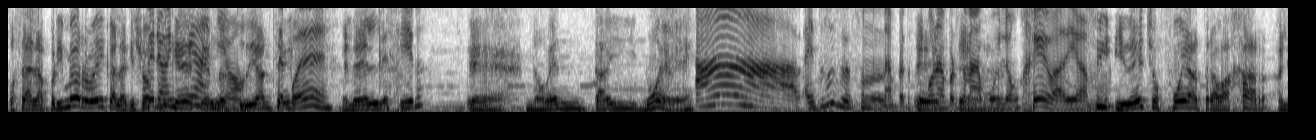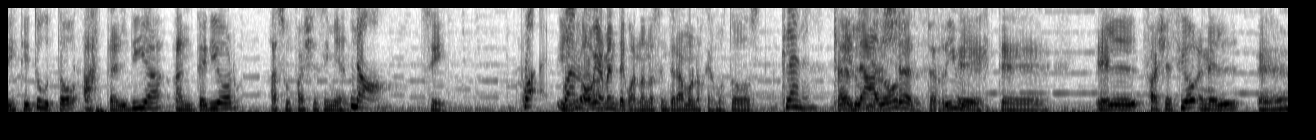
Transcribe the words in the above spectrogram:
O sea, la primera beca a la que yo ¿Pero en apliqué qué siendo año? estudiante. ¿Se puede En el decir? eh, 99. Ah, entonces es una pers- fue una Este- persona muy longeva, digamos. Sí, y de hecho fue a trabajar al instituto hasta el día anterior a su fallecimiento. No. Sí. ¿Cu- Y cuándo? obviamente cuando nos enteramos nos quedamos todos Claro. Claro, y helados. ayer, terrible. Este, él falleció en el. eh,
